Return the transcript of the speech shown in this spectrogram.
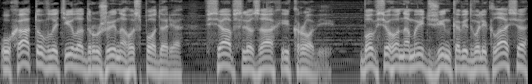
у хату влетіла дружина господаря, вся в сльозах і крові. Бо всього на мить жінка відволіклася,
